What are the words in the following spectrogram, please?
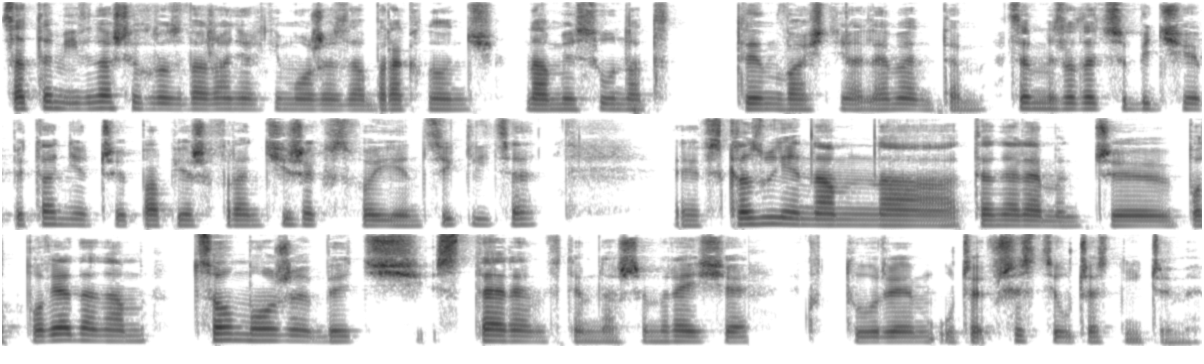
Zatem i w naszych rozważaniach nie może zabraknąć namysłu nad tym właśnie elementem. Chcemy zadać sobie dzisiaj pytanie, czy papież Franciszek w swojej encyklice wskazuje nam na ten element, czy podpowiada nam, co może być sterem w tym naszym rejsie, w którym ucze wszyscy uczestniczymy.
